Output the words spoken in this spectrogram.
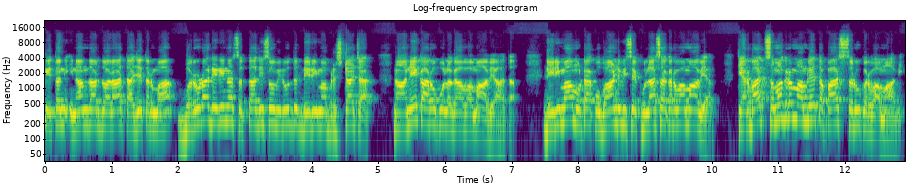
કેતન ઇનામદાર દ્વારા તાજેતરમાં બરોડા ડેરીના સત્તાધીશો વિરુદ્ધ ડેરીમાં ભ્રષ્ટાચારના અનેક આરોપો લગાવવામાં આવ્યા હતા. ડેરીમાં મોટા કૌભાંડ વિશે ખુલાસા કરવામાં આવ્યા. ત્યારબાદ સમગ્ર મામલે તપાસ શરૂ કરવામાં આવી.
